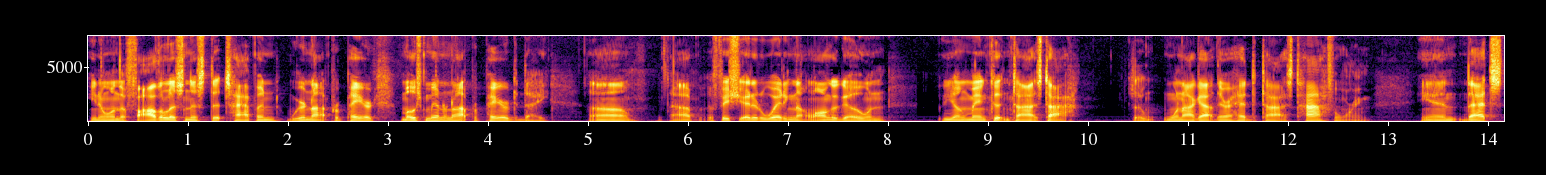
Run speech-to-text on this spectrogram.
You know, and the fatherlessness that's happened, we're not prepared. Most men are not prepared today. Um, I officiated a wedding not long ago, and the young man couldn't tie his tie. So when I got there, I had to tie his tie for him, and that's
